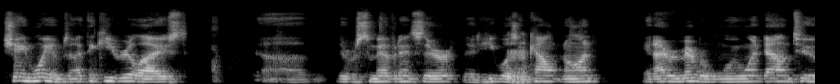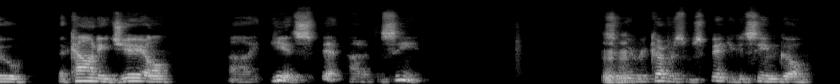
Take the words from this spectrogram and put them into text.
Shane Williams, I think he realized um there was some evidence there that he wasn't counting on. And I remember when we went down to the county jail, uh, he had spit out at the scene. So we recovered some spit. You could see him go.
